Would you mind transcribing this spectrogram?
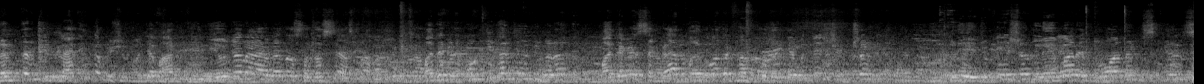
नंतर मी प्लॅनिंग कमिशन म्हणजे भारतीय नियोजन आयोगाचा सदस्य असताना माझ्याकडे कोणती खाती होती बरं? माझ्याकडे सगळ्यात महत्त्वाचं खातं होतं ते म्हणजे शिक्षण. म्हणजे education labour employment skills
